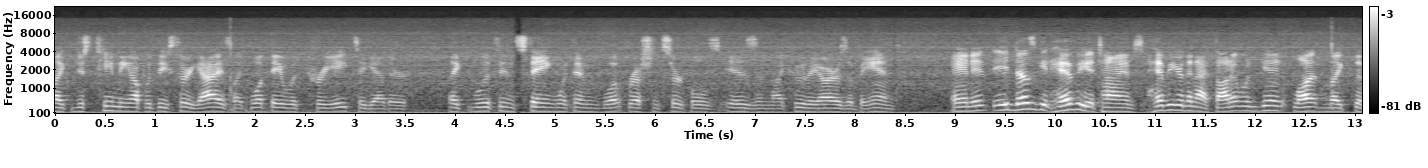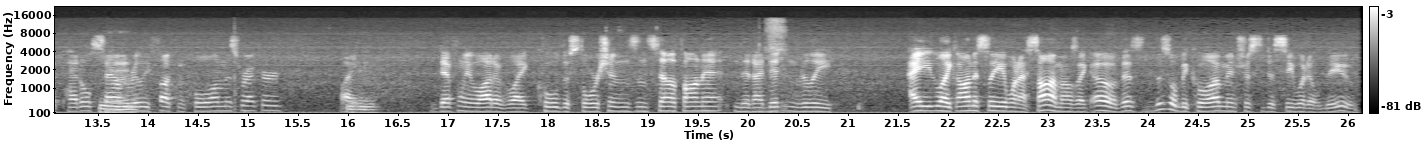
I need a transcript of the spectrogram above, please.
like just teaming up with these three guys, like what they would create together, like within staying within what Russian Circles is and like who they are as a band. And it, it does get heavy at times, heavier than I thought it would get. A lot like the pedals sound Mhm. really fucking cool on this record. Like Mhm. definitely a lot of like cool distortions and stuff on it that I didn't really I like honestly when I saw him I was like, "Oh, this this will be cool. I'm interested to see what he'll do."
